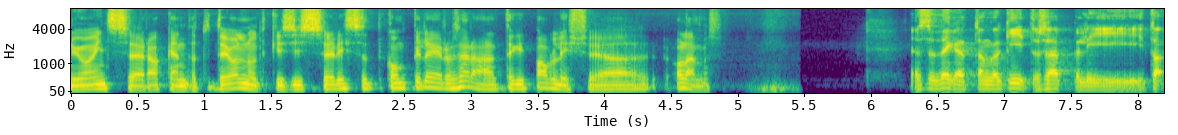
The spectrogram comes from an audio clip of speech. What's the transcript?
nüansse rakendatud ei olnudki, siis see lihtsalt kompileerus ära, nad tegid publish ja olemas. ja see tegelikult on ka kiitus Apple'i ta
